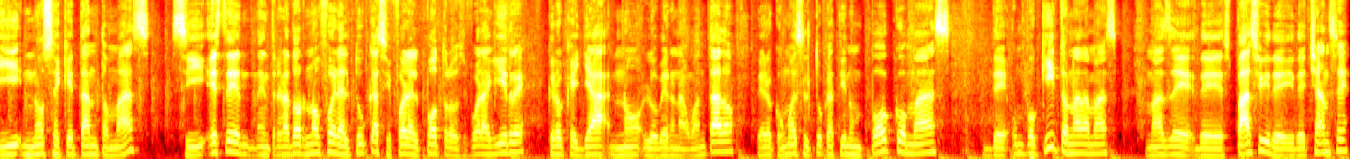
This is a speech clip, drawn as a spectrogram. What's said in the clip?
y no sé qué tanto más. Si este entrenador no fuera el Tuca, si fuera el Potro, si fuera Aguirre, creo que ya no lo hubieran aguantado. Pero como es el Tuca, tiene un poco más de, un poquito nada más, más de, espacio y de, chance.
